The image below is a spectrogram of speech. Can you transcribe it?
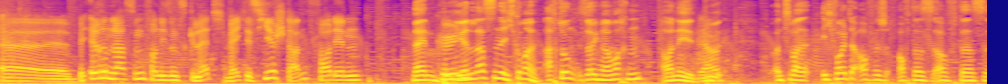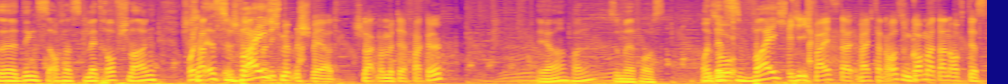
äh, beirren lassen, von diesem Skelett, welches hier stand, vor den Nein, beirren lassen nicht. Guck mal, Achtung, soll ich mal machen? Aber nee, Ja. du. Und zwar, ich wollte auf, auf das, auf das äh, Dings, auf das Skelett draufschlagen. Und Schlag, es schlag mal weicht. nicht mit dem Schwert. Schlag mal mit der Fackel. Ja, warte. So mit der Faust. Und So, es weicht. Ich, ich weiß, da weicht dann aus und Gomme hat dann auf das,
